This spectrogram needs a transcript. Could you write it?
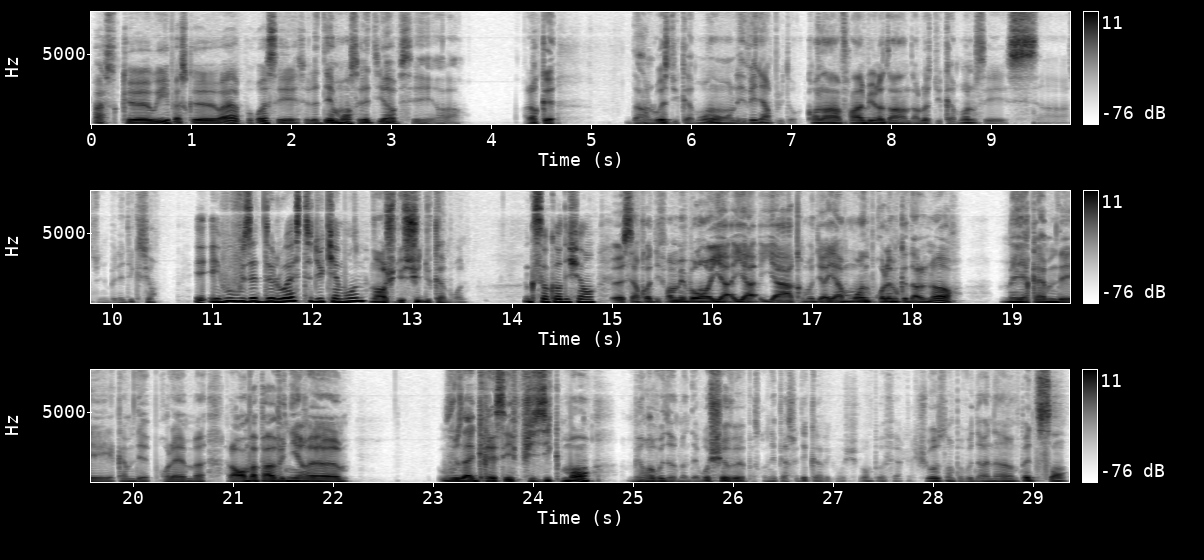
Parce que, oui, parce que ouais, pour eux, c'est le démon, c'est le diable. c'est voilà. Alors que dans l'ouest du Cameroun, on les vénère plutôt. Quand on a un enfant albinos dans, dans l'ouest du Cameroun, c'est c'est un- c'est une bénédiction. Et, et vous, vous êtes de l'ouest du Cameroun? Non, je suis du sud du Cameroun. Donc c'est encore différent. Euh, c'est encore différent, mais bon, il y a, y, a, y, a, comment dire, il y a moins de problèmes que dans le nord, mais il y a quand même des, quand même des problèmes. Alors, on va pas venir euh, vous agresser physiquement, mais on va vous demander vos cheveux, parce qu'on est persuadé qu'avec vos cheveux, on peut faire quelque chose, on peut vous donner un peu de sang.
